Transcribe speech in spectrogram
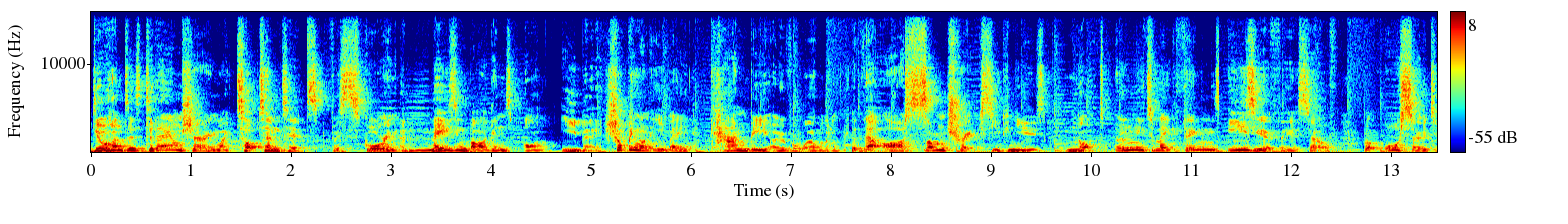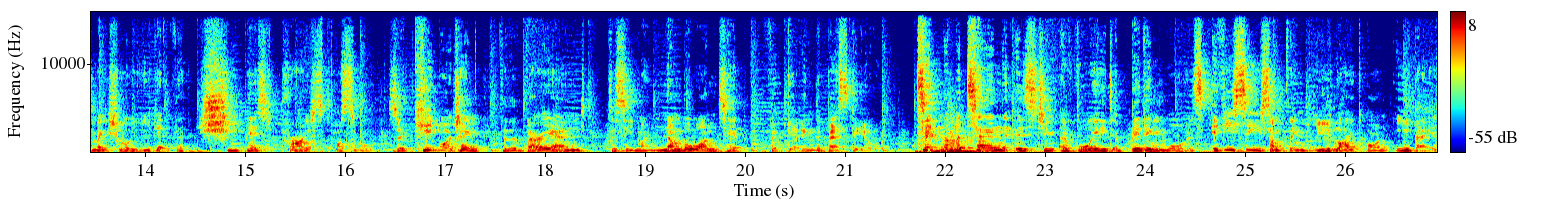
Deal Hunters, today I'm sharing my top 10 tips for scoring amazing bargains on eBay. Shopping on eBay can be overwhelming, but there are some tricks you can use not only to make things easier for yourself, but also to make sure you get the cheapest price possible. So keep watching to the very end to see my number one tip for getting the best deal. Tip number 10 is to avoid bidding wars. If you see something you like on eBay,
